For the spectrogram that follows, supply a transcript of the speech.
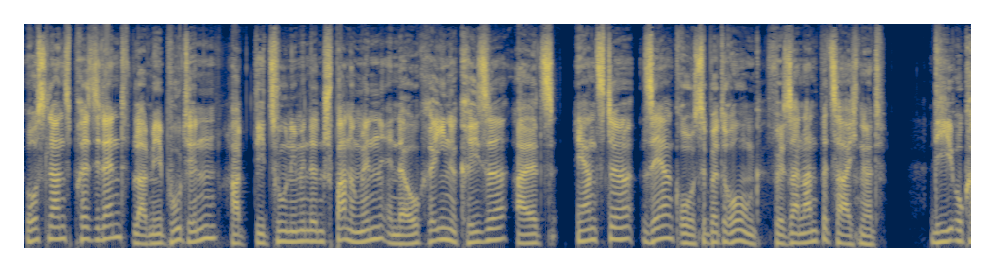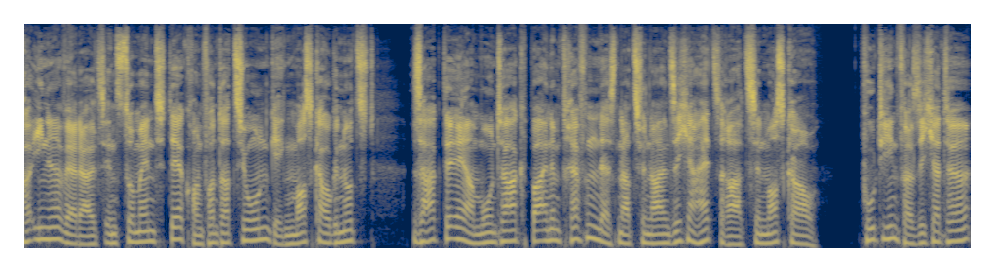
Russlands Präsident Wladimir Putin hat die zunehmenden Spannungen in der Ukraine-Krise als ernste, sehr große Bedrohung für sein Land bezeichnet. Die Ukraine werde als Instrument der Konfrontation gegen Moskau genutzt, sagte er am Montag bei einem Treffen des Nationalen Sicherheitsrats in Moskau. Putin versicherte,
